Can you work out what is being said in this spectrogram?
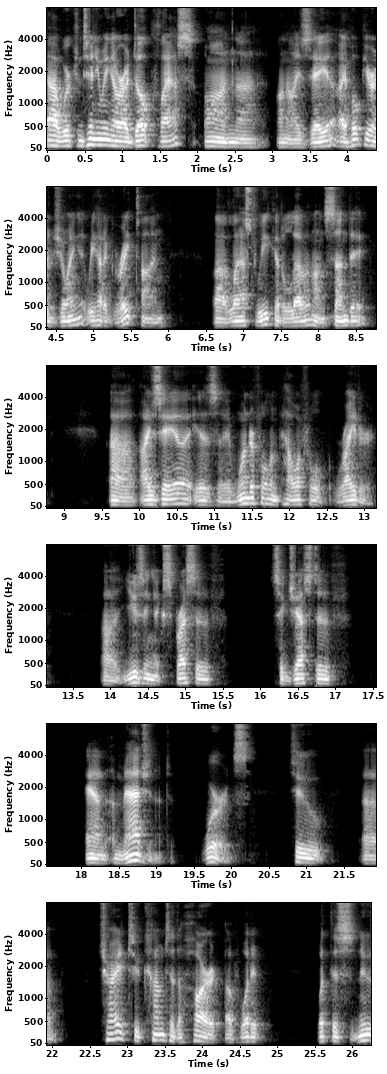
Uh, we're continuing our adult class on uh, on Isaiah. I hope you're enjoying it. We had a great time last week at 11 on Sunday. Uh, Isaiah is a wonderful and powerful writer, uh, using expressive, suggestive, and imaginative words to uh, try to come to the heart of what it, what this new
